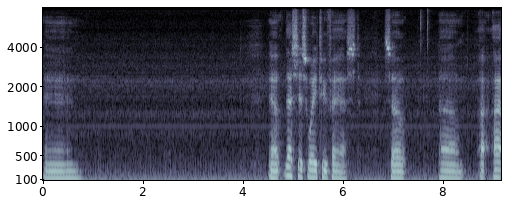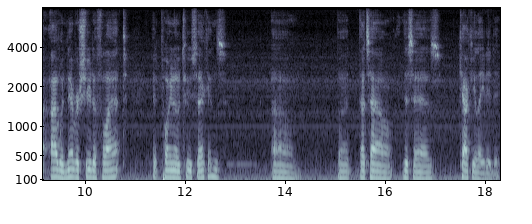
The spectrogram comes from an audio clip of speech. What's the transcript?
And now that's just way too fast. So um, I, I, I, would never shoot a flat at 0.02 seconds. Um, but that's how this has calculated it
